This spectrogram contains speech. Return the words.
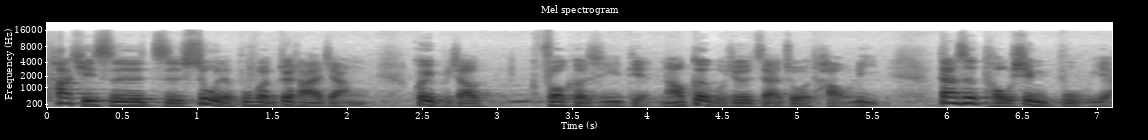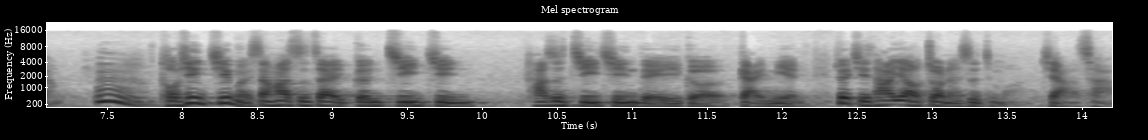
它其实指数的部分对它来讲会比较。Focus 一点，然后个股就是在做套利，但是投信不一样，嗯，投信基本上它是在跟基金，它是基金的一个概念，所以其实它要赚的是什么？价差，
